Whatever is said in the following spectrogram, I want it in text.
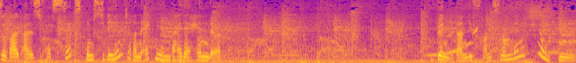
Sobald alles fest sitzt, nimmst du die hinteren Ecken in beide Hände. Binde dann die Franzen um den Knoten.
